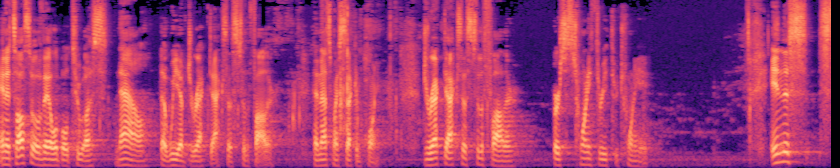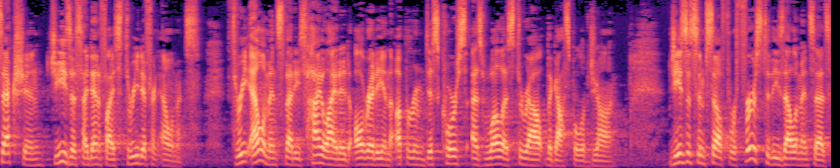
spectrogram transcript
And it's also available to us now that we have direct access to the Father. And that's my second point direct access to the Father verses 23 through 28. In this section, Jesus identifies three different elements. Three elements that he's highlighted already in the upper room discourse as well as throughout the Gospel of John. Jesus himself refers to these elements as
